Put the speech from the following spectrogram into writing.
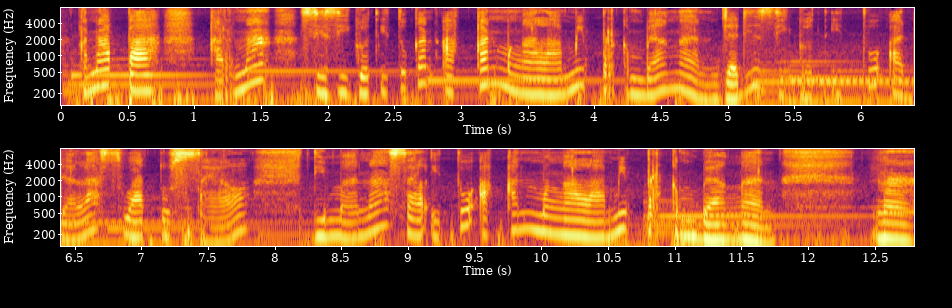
Kenapa? Karena si zigot itu kan akan mengalami perkembangan. Jadi zigot itu adalah suatu sel di mana sel itu akan mengalami perkembangan. Nah,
